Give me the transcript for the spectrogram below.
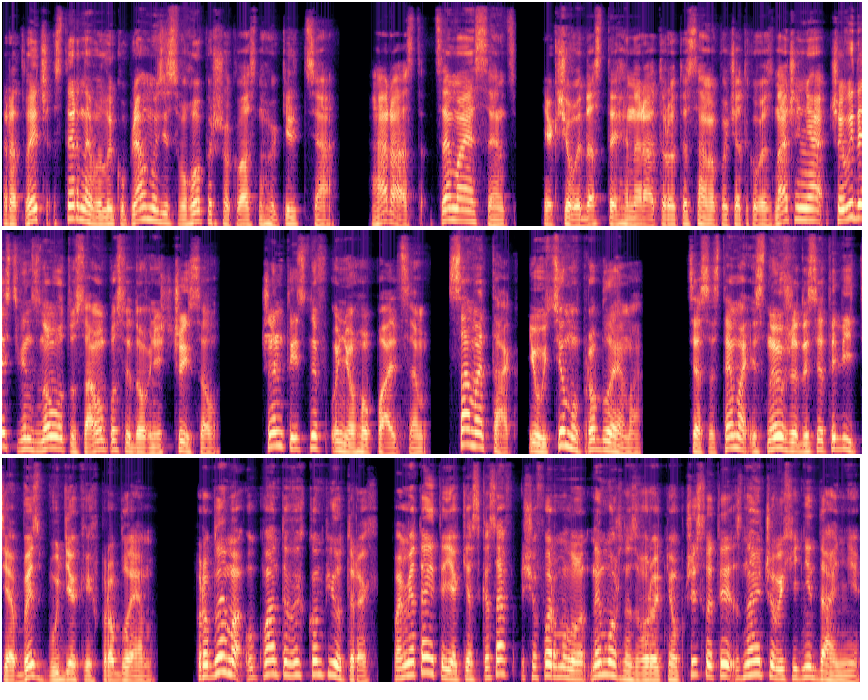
Ратледж стер не велику пляму зі свого першокласного кільця. Гаразд, це має сенс. Якщо ви дасте генератору те саме початкове значення, чи видасть він знову ту саму послідовність чисел? Чен тиснув у нього пальцем. Саме так, і у цьому проблема. Ця система існує вже десятиліття без будь-яких проблем. Проблема у квантових комп'ютерах. Пам'ятаєте, як я сказав, що формулу не можна зворотньо обчислити, знаючи вихідні дані?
